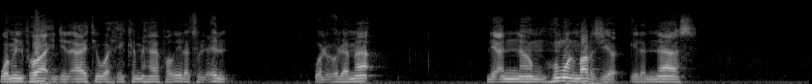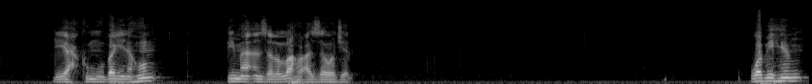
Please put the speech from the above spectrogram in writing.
ومن فوائد الآية وحكمها فضيلة العلم والعلماء لأنهم هم المرجع إلى الناس ليحكموا بينهم بما أنزل الله عز وجل. وبهم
